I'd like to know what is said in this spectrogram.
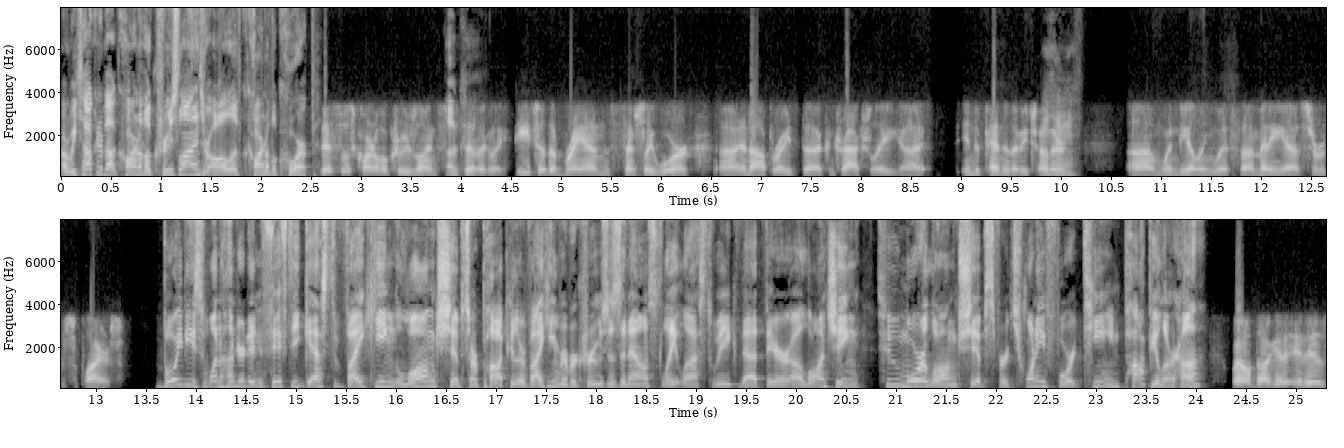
Are we talking about Carnival Cruise Lines or all of Carnival Corp? This was Carnival Cruise Lines specifically. Okay. Each of the brands essentially work uh, and operate uh, contractually uh, independent of each other mm-hmm. um, when dealing with uh, many suppliers. Boyd's 150 guest Viking longships are popular. Viking River Cruises announced late last week that they're uh, launching two more longships for 2014. Popular, huh? Well, Doug, it, it is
